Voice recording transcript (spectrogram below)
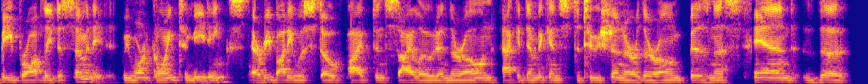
be broadly disseminated. We weren't going to meetings. Everybody was stovepiped and siloed in their own academic institution or their own business, and the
